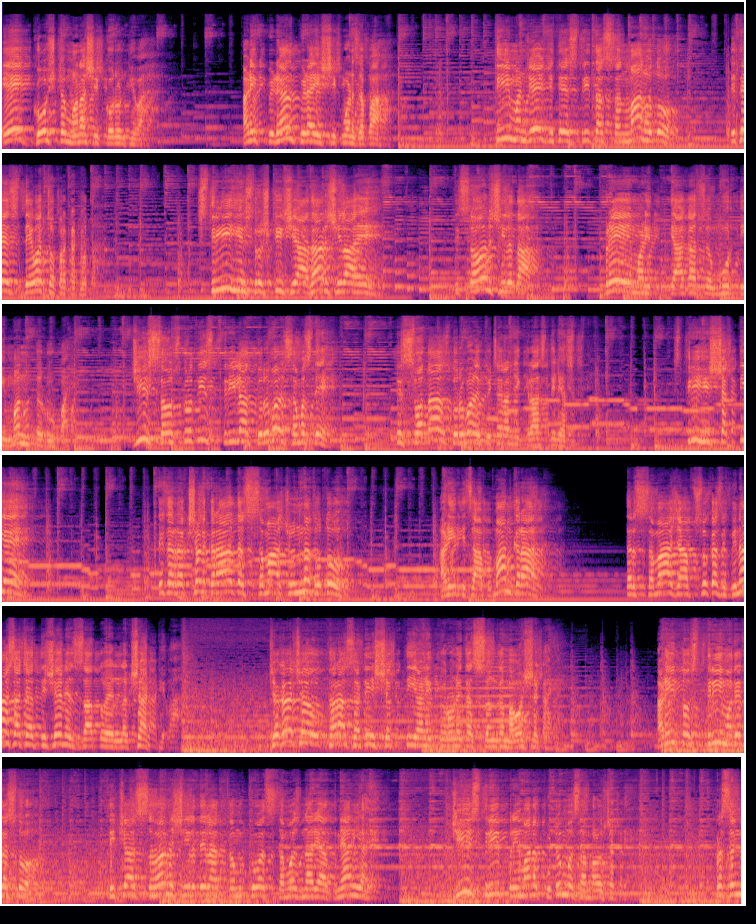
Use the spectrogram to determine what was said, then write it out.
एक गोष्ट मनाशी करून ठेवा. आणि पिढ्यान पिढ्या शिकवण जपा. ती म्हणजे जिथे स्त्रीचा सन्मान होतो तिथेच देवत्व प्रकट होता. स्त्री ही सृष्टीची आधारशिला आहे. ती सहनशीलता प्रेम आणि त्यागाचं मूर्तिमंत रूप आहे. जी संस्कृती स्त्रीला दुर्बल समजते ती स्वतःच दुर्बळ विचाराने ग्रासलेली असते. स्त्री ही शक्ती आहे. तिचं रक्षण कराल तर समाज उन्नत होतो. आणि तिचा अपमान कराल तर समाज आपसुकच विनाशाच्या दिशेने जातो लक्षात ठेवा. जगाच्या उद्धारासाठी शक्ती आणि करुणेचा संगम आवश्यक आहे. आणि तो स्त्री मध्येच असतो. तिच्या सहनशीलतेला कमकुवत समजणारी अज्ञानी आहे जी स्त्री प्रेमानं कुटुंब सांभाळू शकते. પ્રસંગે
